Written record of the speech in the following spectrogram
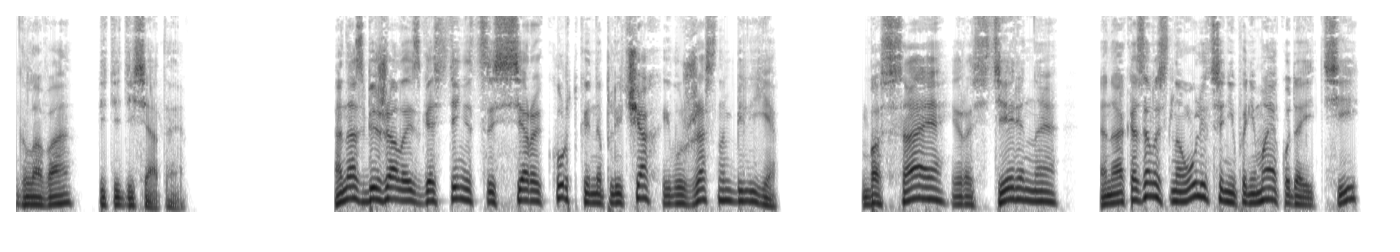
Глава пятидесятая Она сбежала из гостиницы с серой курткой на плечах и в ужасном белье. Босая и растерянная, она оказалась на улице, не понимая, куда идти.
